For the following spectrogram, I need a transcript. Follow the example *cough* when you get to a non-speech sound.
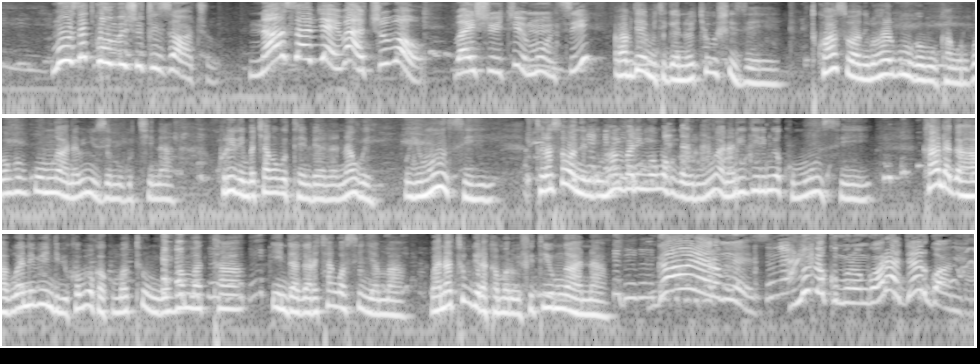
Muze twumve inshuti zacu. Nawe se ababyeyi bacu bo bayishyuye iki uyu munsi. Ababyeyi mu kiganiro cy'ubushize twasobanura uruhare rw'umugabo mu gukangura ubwonko bw'umwana binyuze mu gukina kuririmba cyangwa gutemberana nawe uyu munsi turasobanurirwa impamvu ari ngombwa kugaburira umwana n'igi rimwe ku munsi kandi agahabwa n'ibindi bikomoka ku matungo nk'amata indagara cyangwa se inyama. Banatubwira akamaro bifitiye umwana. Ngaho rero mwese ntimuve ku murongo wa radiyo rwanda.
